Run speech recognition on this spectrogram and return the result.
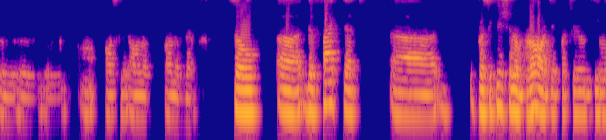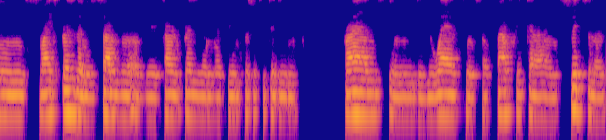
in, in, in, mostly all of all of them. So uh, the fact that uh, prosecution abroad, Equatorial Guinea's vice president is son of the current president, has been prosecuted in France, in the US, in South Africa, and Switzerland.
